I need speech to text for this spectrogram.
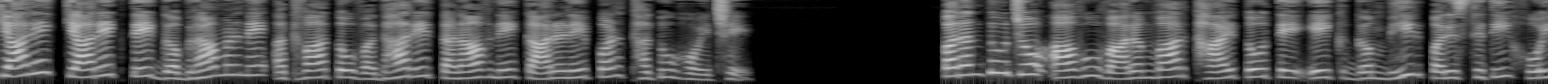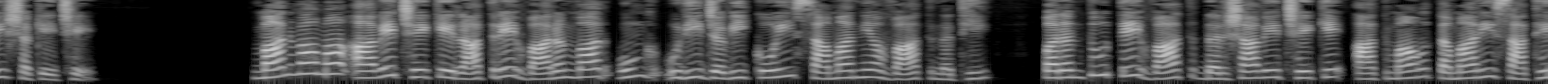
ક્યારેક ક્યારેક તે ગભરામણને અથવા તો વધારે તણાવને કારણે પણ થતું હોય છે. પરંતુ જો આવું વારંવાર થાય તો તે એક ગંભીર પરિસ્થિતિ હોઈ શકે છે. માનવામાં આવે છે કે રાત્રે વારંવાર ઊંઘ ઉડી જવી કોઈ સામાન્ય વાત નથી, પરંતુ તે વાત દર્શાવે છે કે આત્માઓ તમારી સાથે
